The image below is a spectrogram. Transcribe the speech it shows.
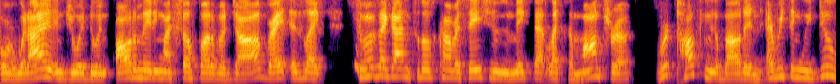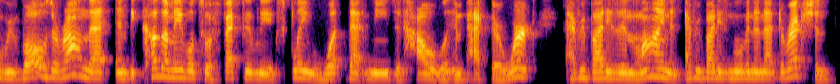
or what I enjoy doing, automating myself out of a job, right? Is like, as soon as I got into those conversations and make that like the mantra, we're talking about it and everything we do revolves around that. And because I'm able to effectively explain what that means and how it will impact their work, everybody's in line and everybody's moving in that direction.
